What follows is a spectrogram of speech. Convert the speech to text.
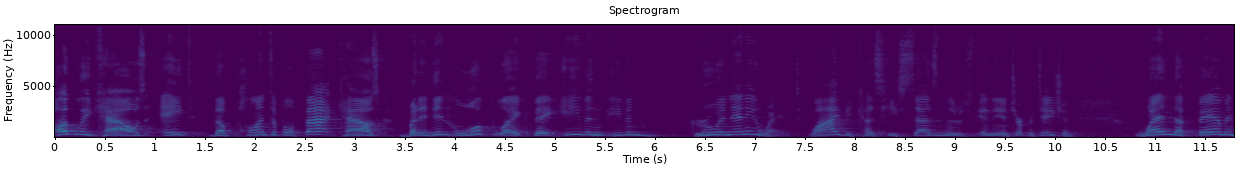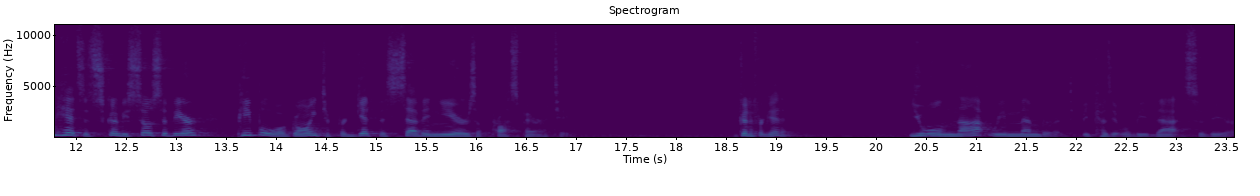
ugly cows ate the plentiful fat cows, but it didn't look like they even, even grew in any weight. Why? Because he says in the, in the interpretation, when the famine hits, it's going to be so severe, people are going to forget the seven years of prosperity. You're going to forget it. You will not remember it because it will be that severe.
